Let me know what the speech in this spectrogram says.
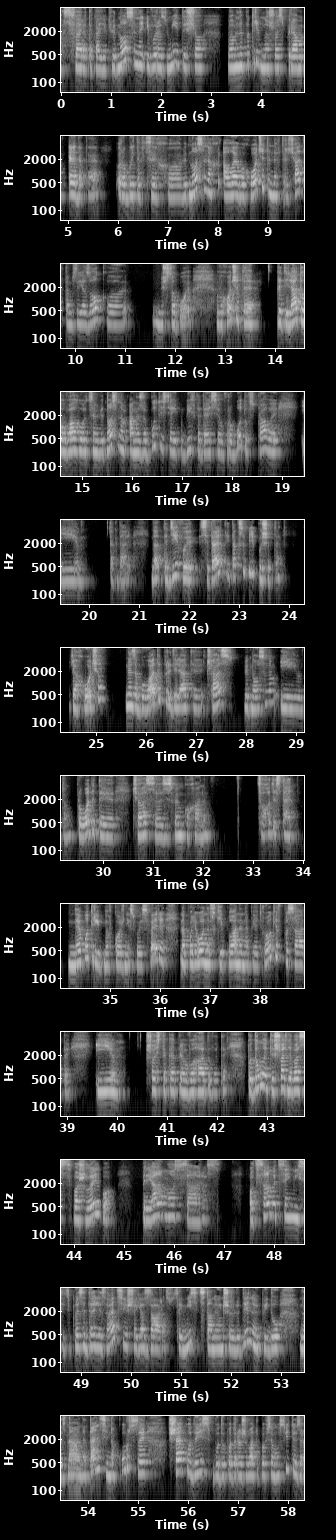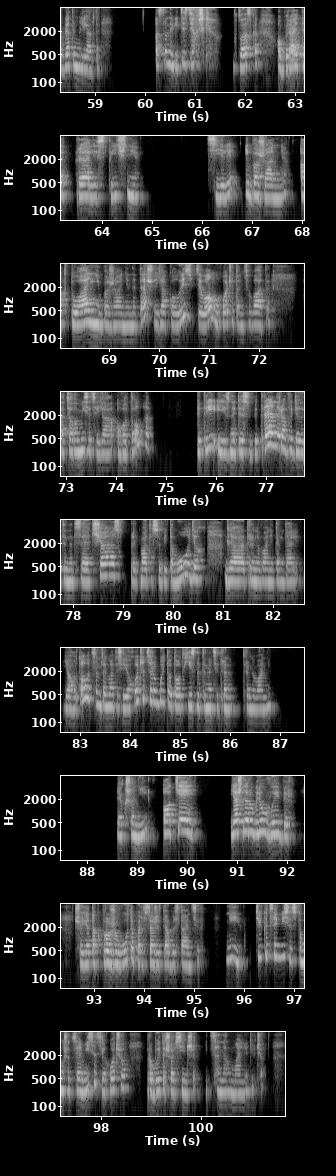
сфера така, як відносини, і ви розумієте, що вам не потрібно щось прям едаке робити в цих відносинах, але ви хочете не втрачати там зв'язок між собою. Ви хочете приділяти увагу цим відносинам, а не забутися і побігти десь в роботу, в справи і так далі. Да? Тоді ви сідаєте і так собі пишете: Я хочу не забувати приділяти час відносинам і там проводити час е, зі своїм коханим. Цього достатньо. Не потрібно в кожній своїй сфері наполеоновські плани на 5 років писати і щось таке прям вигадувати. Подумайте, що для вас важливо прямо зараз. От саме цей місяць, без ідеалізації, що я зараз в цей місяць стану іншою людиною, піду, не знаю, на танці, на курси, ще кудись, буду подорожувати по всьому світу і заробляти мільярди. Остановіться, дівчатки. Будь ласка, обирайте реалістичні цілі і бажання, актуальні бажання, не те, що я колись в цілому хочу танцювати, а цього місяця я готова піти і знайти собі тренера, виділити на це час, придбати собі там одяг для тренувань і так далі. Я готова цим займатися, я хочу це робити, то от їздити на ці тренування. Якщо ні, окей. Я ж не роблю вибір, що я так проживу тепер все життя без танців. Ні, тільки цей місяць, тому що цей місяць я хочу робити щось інше. І це нормально, дівчат.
